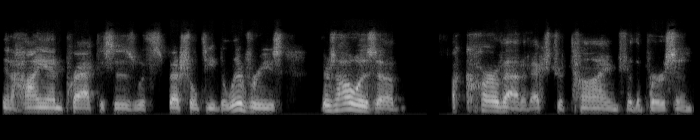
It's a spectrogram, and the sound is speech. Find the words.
in high end practices with specialty deliveries there's always a, a carve out of extra time for the person.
